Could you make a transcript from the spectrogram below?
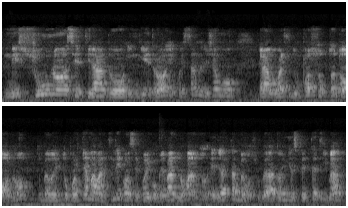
Nessuno si è tirato indietro e quest'anno diciamo eravamo partiti un po' sottotono, abbiamo detto portiamo avanti le cose, poi come vanno vanno e in realtà abbiamo superato ogni aspettativa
